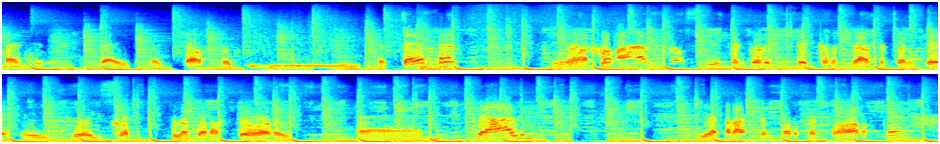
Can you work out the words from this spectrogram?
sicuramente in uscita il 28 di settembre. Mi raccomando, le le dita incrociate per te e i tuoi collaboratori eh, musicali. Vi abbraccio forte forte.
